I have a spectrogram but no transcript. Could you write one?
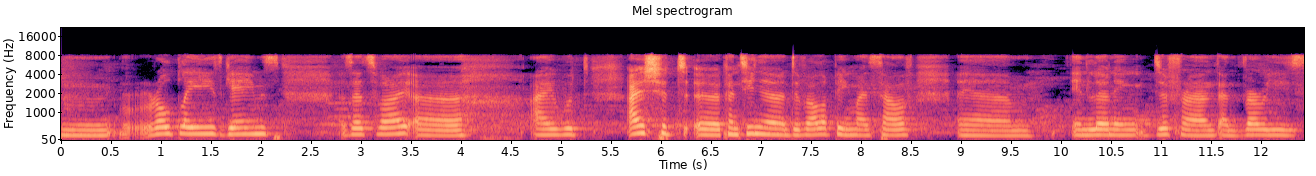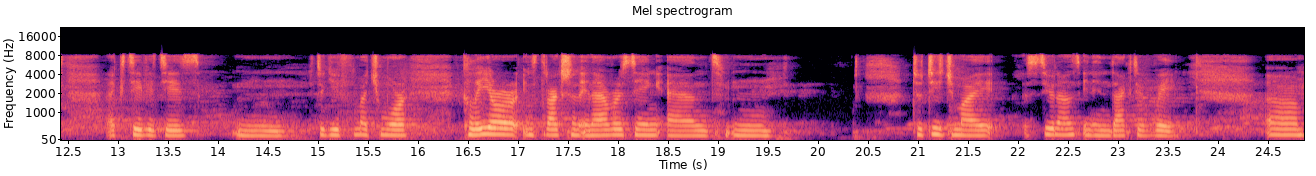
um, role plays, games. That's why uh, I would, I should uh, continue developing myself um, in learning different and various activities um, to give much more clear instruction in everything and um, to teach my students in inductive way. Um,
